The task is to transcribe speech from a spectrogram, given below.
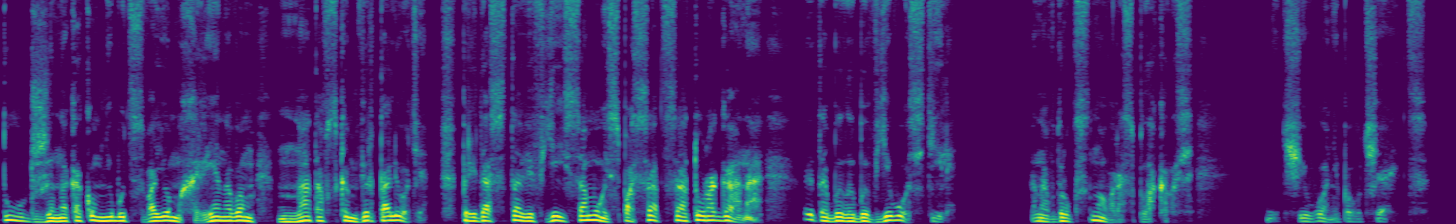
тут же на каком-нибудь своем хреновом натовском вертолете, предоставив ей самой спасаться от урагана. Это было бы в его стиле. Она вдруг снова расплакалась. Ничего не получается.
